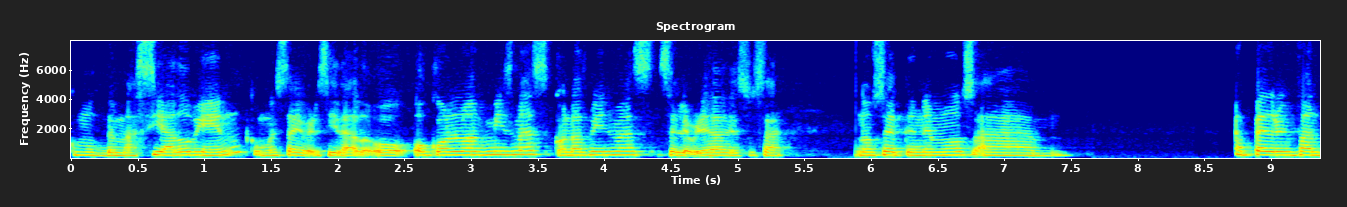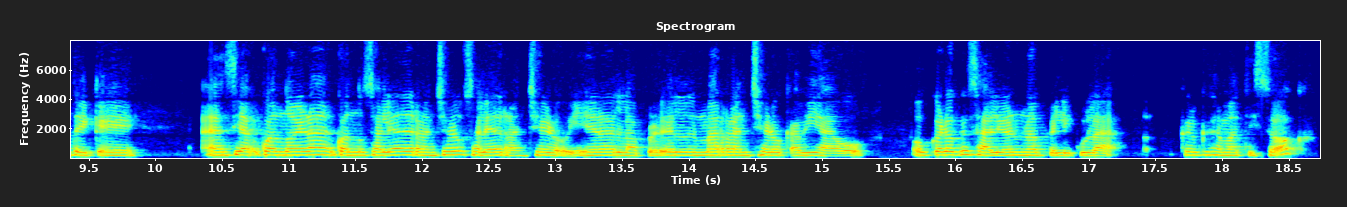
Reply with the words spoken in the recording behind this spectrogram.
como demasiado bien, como esta diversidad, o, o con las mismas, con las mismas celebridades. O sea, no sé, tenemos a, a Pedro Infante que hacía, cuando era, cuando salía de ranchero, salía de ranchero, y era, el más ranchero que había, o, o creo que salió en una película, creo que se llama Tizoc,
